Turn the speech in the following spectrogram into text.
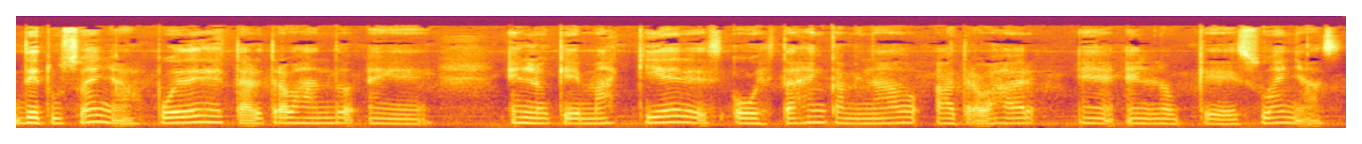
de tus sueños. Puedes estar trabajando eh, en lo que más quieres o estás encaminado a trabajar eh, en lo que sueñas.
